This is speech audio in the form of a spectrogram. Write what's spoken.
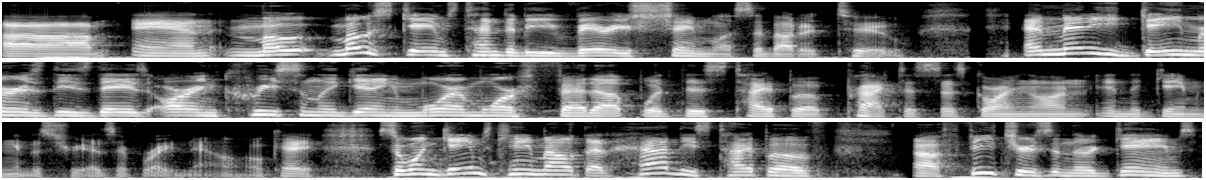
Um, and mo most games tend to be very shameless about it too. And many gamers these days are increasingly getting more and more fed up with this type of practice that's going on in the gaming industry as of right now. Okay, so when games came out that had these type of uh, features in their games,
